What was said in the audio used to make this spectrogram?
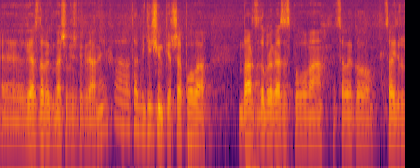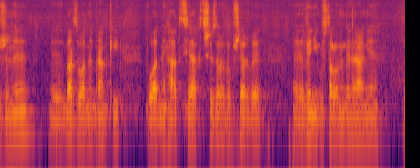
e, wyjazdowych meczów już wygranych. A tak widzieliśmy, pierwsza połowa, bardzo dobra gra zespołowa całego, całej drużyny. E, Bardzo ładne bramki po ładnych akcjach. 3-0 do przerwy. e, Wynik ustalony generalnie. E,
